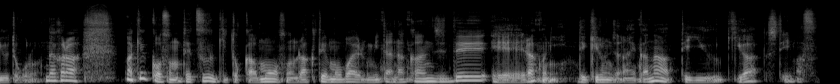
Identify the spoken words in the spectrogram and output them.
いうところだから、まあ、結構その手続きとかもその楽天モバイルみたいな感じで、えー、楽にできるんじゃないかなっていう気がしています。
